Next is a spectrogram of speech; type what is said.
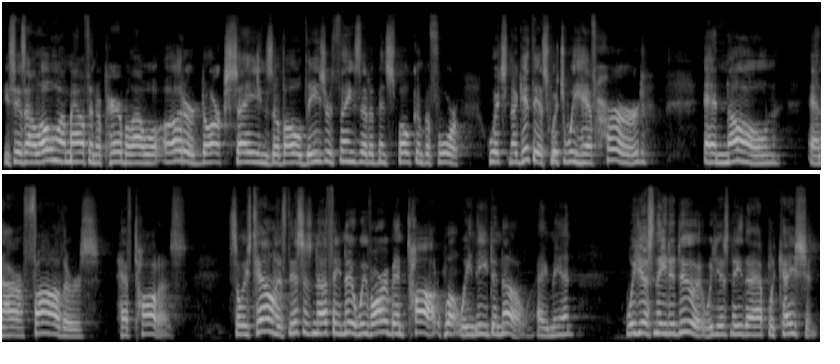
he says, I'll open my mouth in a parable. I will utter dark sayings of old. These are things that have been spoken before which, now get this, which we have heard and known, and our fathers have taught us. So he's telling us this is nothing new. We've already been taught what we need to know. Amen. We just need to do it. We just need the application.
